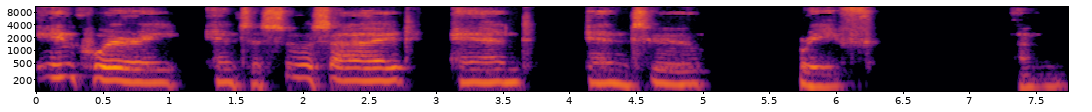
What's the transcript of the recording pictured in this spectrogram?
inquiry into suicide and into grief. Um,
